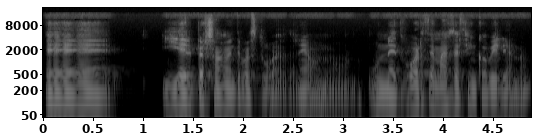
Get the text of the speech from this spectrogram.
Eh, y él personalmente pues tuvo, tenía un, un net worth de más de 5 billion. ¿no?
